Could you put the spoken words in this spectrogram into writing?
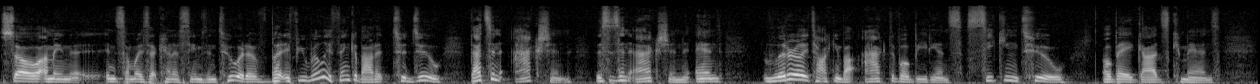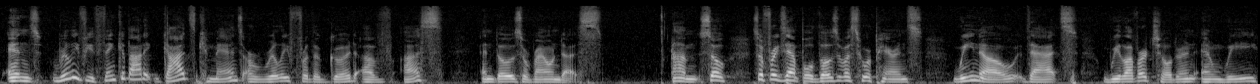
So, I mean, in some ways that kind of seems intuitive, but if you really think about it, to do, that's an action. This is an action. And literally talking about active obedience, seeking to obey God's commands. And really, if you think about it, God's commands are really for the good of us and those around us. Um, so, so, for example, those of us who are parents, we know that we love our children and we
